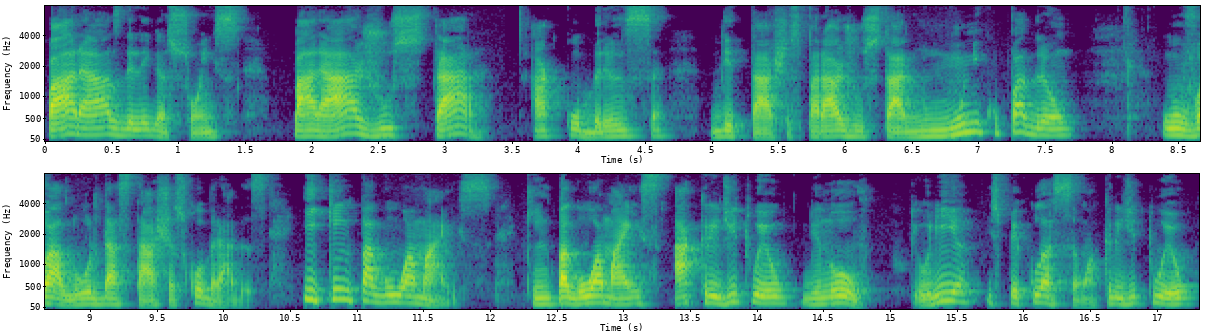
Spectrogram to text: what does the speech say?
para as delegações para ajustar a cobrança de taxas, para ajustar num único padrão o valor das taxas cobradas. E quem pagou a mais? Quem pagou a mais, acredito eu, de novo, teoria, especulação, acredito eu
